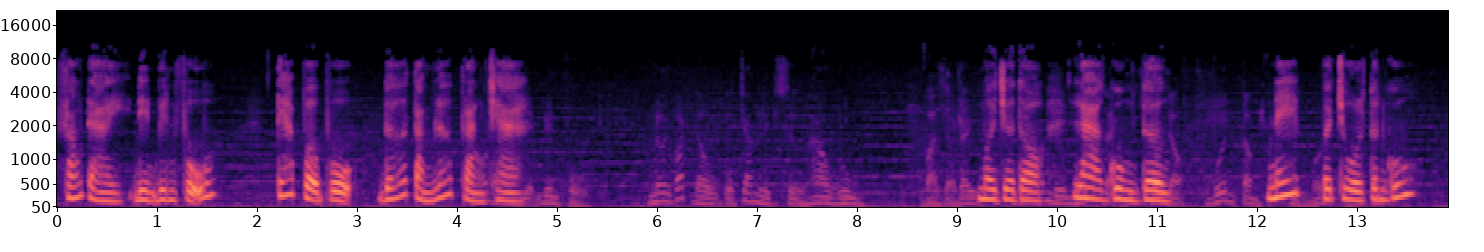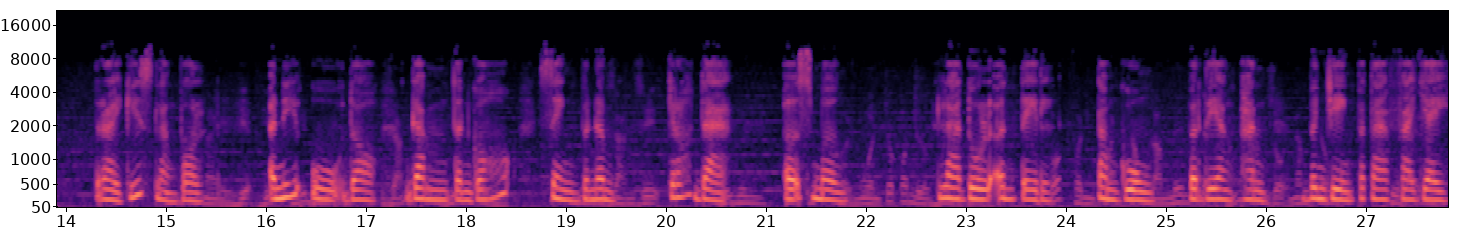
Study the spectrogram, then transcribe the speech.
Pháo đài Điện Biên Phủ, té bờ bộ đỡ tầm lớp ràng trà. nơi bắt đầu của trang lịch sử hào hùng và đò là guồng đờn, nếp bờ trồi tân gú, rải kis làng bò. Ani ụ đò gầm tân gó, sành vân âm, cho đó đà, ở smờn, là Dul ân Tam tầm guồng, bật pan, bên dình pata pha dây,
